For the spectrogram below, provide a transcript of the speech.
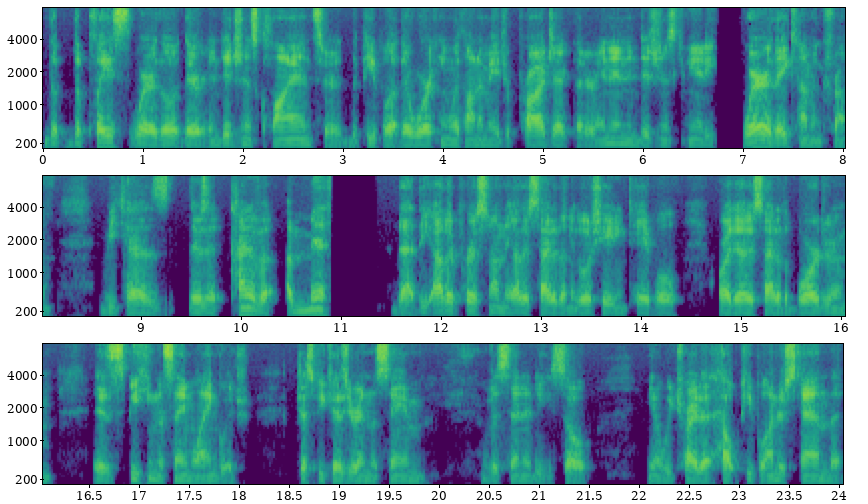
the the place where the, their indigenous clients or the people that they're working with on a major project that are in an indigenous community where are they coming from? Because there's a kind of a, a myth that the other person on the other side of the negotiating table or the other side of the boardroom is speaking the same language just because you're in the same vicinity. So you know we try to help people understand that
